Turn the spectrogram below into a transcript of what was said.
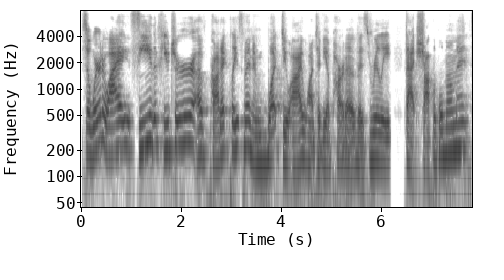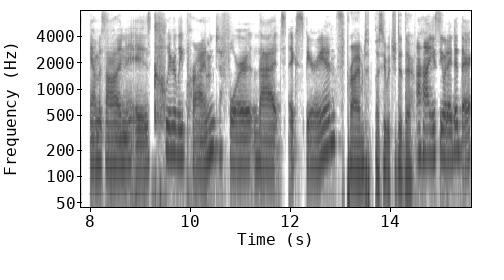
So, where do I see the future of product placement and what do I want to be a part of is really that shoppable moment. Amazon is clearly primed for that experience. Primed. I see what you did there. Uh huh. You see what I did there.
